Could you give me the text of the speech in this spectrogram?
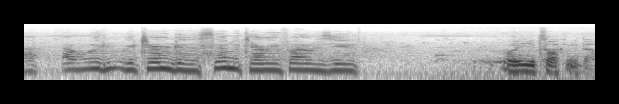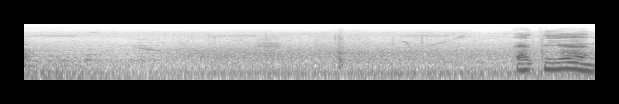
I, I wouldn't return to the cemetery if I was you. What are you talking about? At the end,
